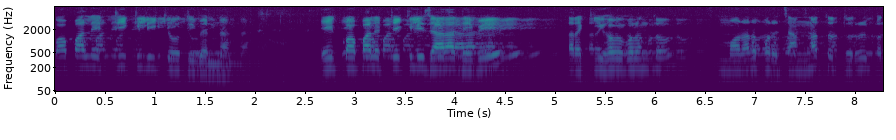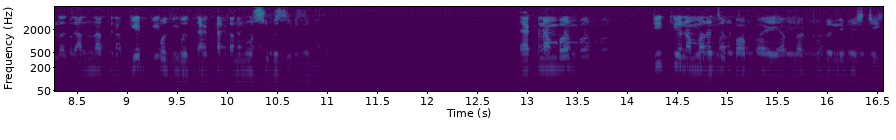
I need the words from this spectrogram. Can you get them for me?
কপালে টিকলি কেউ দিবেন না। এই কপালে টিকলি যারা দেবে, তারা কি হবে বলুন তো? মরার পরে জান্নাত তো দূরের কথা, জান্নাতের গেট পর্যন্ত দেখা তার নসিবে জুটবে না। এক নম্বর, দ্বিতীয় নম্বর হচ্ছে কপাই আপনার ঠোঁটে লিপস্টিক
